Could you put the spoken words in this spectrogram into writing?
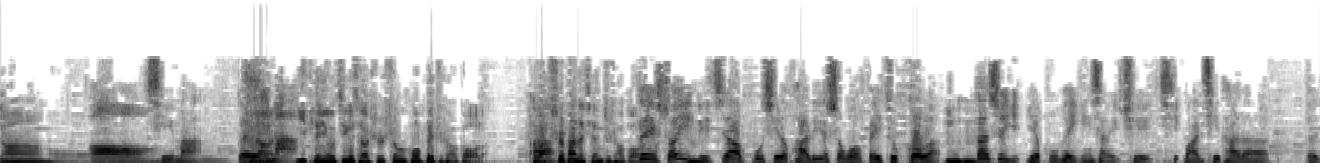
啊，哦，起码对，起码。一天有几个小时，生活费至少够了。是吧？吃饭的钱至少够。对，所以你只要补习的话，你的生活费就够了。嗯但是也不会影响你去其玩其他的呃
